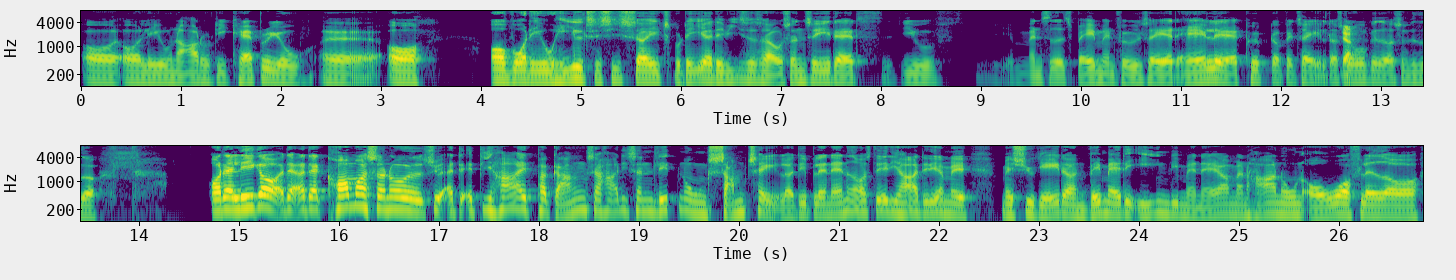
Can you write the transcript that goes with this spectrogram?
og, og Leonardo DiCaprio, øh, og, og hvor det jo hele til sidst så eksploderer. Det viser sig jo sådan set, at de jo, jamen, man sidder tilbage med en følelse af, at alle er købt og betalt og Ja. stukket ja. og så videre. Og der ligger, og der, der kommer så noget, at, at de har et par gange, så har de sådan lidt nogle samtaler. Det er blandt andet også det, de har det der med, med psykiateren. Hvem er det egentlig, man er? Og man har nogle overflader, og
